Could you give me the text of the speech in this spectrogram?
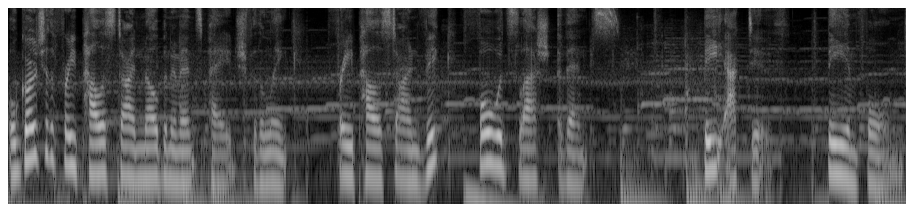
or go to the Free Palestine Melbourne events page for the link. Free Palestine Vic forward slash events. Be active. Be informed.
